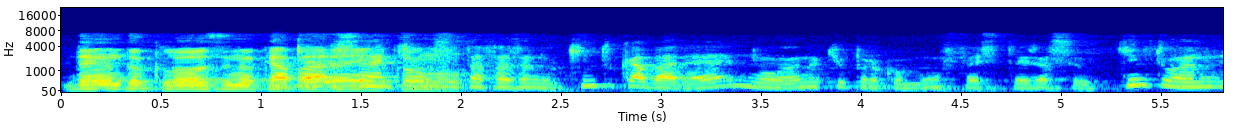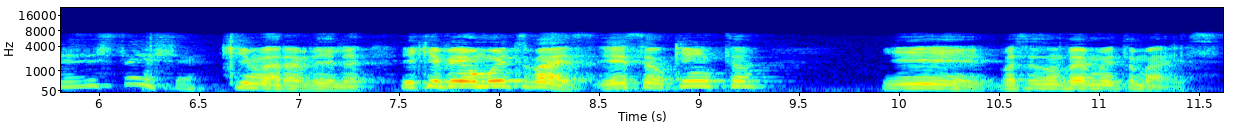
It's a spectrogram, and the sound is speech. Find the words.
dando close no cabaré em Interessante, você comum. está fazendo o quinto cabaré no ano que o Procomum festeja seu quinto ano de existência. Que maravilha! E que venham muitos mais. Esse é o quinto e vocês vão ver muito mais.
